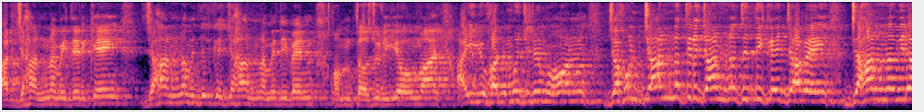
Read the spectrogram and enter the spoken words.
আর জাহান্নামীদেরকে জাহান্নামীদেরকে জাহান্নামে দিবেন। অমতাজুল ইয়াউমা আইয়ুহাল মুজরিমুন, যখন জান্নাতের জান্নাতের দিকে যাবে, জাহান্নামীরা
